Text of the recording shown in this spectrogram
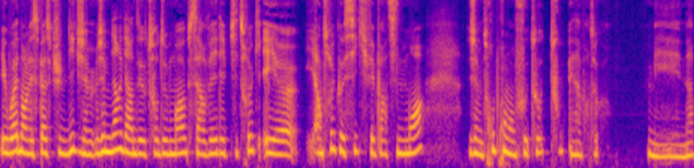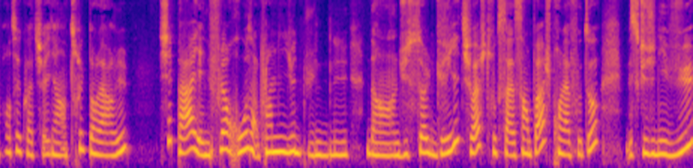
Et ouais, dans l'espace public, j'aime bien regarder autour de moi, observer les petits trucs. Et, euh, et un truc aussi qui fait partie de moi, j'aime trop prendre en photo tout et n'importe quoi. Mais n'importe quoi, tu vois, il y a un truc dans la rue, je sais pas, il y a une fleur rose en plein milieu du, du- sol gris, tu vois, je trouve ça sympa, je prends la photo, parce que je l'ai vue.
